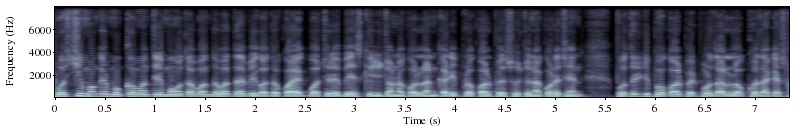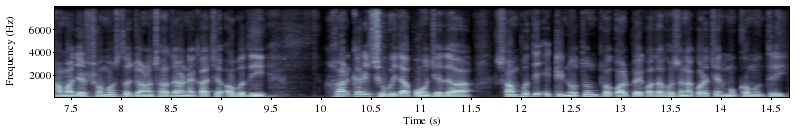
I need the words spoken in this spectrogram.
পশ্চিমবঙ্গের মুখ্যমন্ত্রী মমতা বন্দ্যোপাধ্যায় বিগত কয়েক বছরে বেশ কিছু জনকল্যাণকারী প্রকল্পের সূচনা করেছেন। প্রতিটি প্রকল্পের প্রধান লক্ষ্য থাকে সমাজের সমস্ত জনসাধারণের কাছে অবধি সরকারি সুবিধা পৌঁছে দেওয়া সম্প্রতি একটি নতুন প্রকল্পের কথা ঘোষণা করেছেন মুখ্যমন্ত্রী।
